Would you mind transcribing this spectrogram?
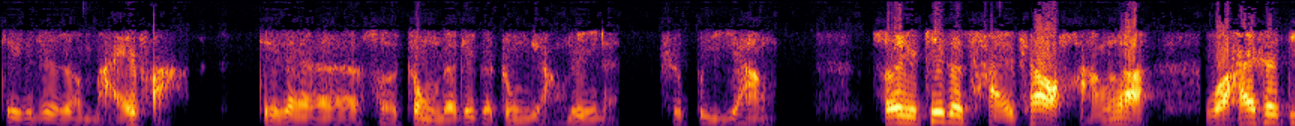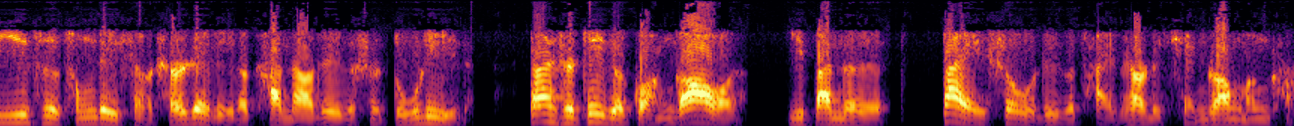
这个这个买法，这个所中的这个中奖率呢是不一样的。所以这个彩票行啊，我还是第一次从这小陈这里头看到这个是独立的。但是这个广告啊，一般的代售这个彩票的钱庄门口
